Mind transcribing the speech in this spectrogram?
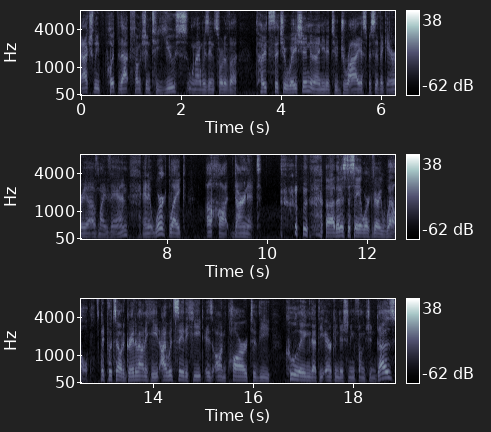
actually put that function to use when I was in sort of a tight situation and I needed to dry a specific area of my van, and it worked like a hot darn it. uh, that is to say it worked very well. It puts out a great amount of heat. I would say the heat is on par to the cooling that the air conditioning function does,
